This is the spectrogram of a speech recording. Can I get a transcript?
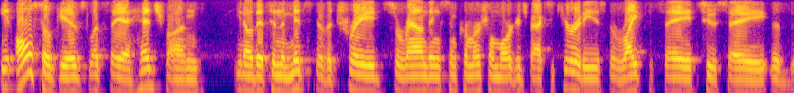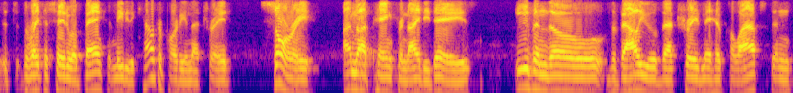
it also gives, let's say, a hedge fund, you know, that's in the midst of a trade surrounding some commercial mortgage-backed securities, the right to say to say the, the right to say to a bank that maybe the counterparty in that trade, sorry, I'm not paying for 90 days even though the value of that trade may have collapsed and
